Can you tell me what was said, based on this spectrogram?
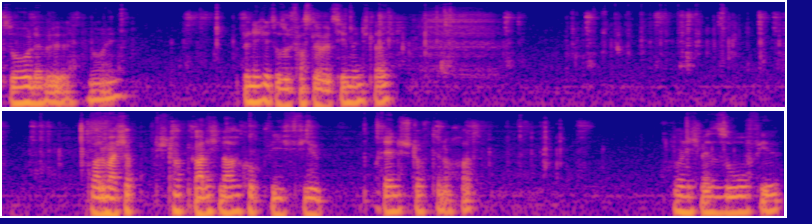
So, Level 9. Bin ich jetzt, also fast Level 10 bin ich gleich. Warte mal, ich habe ich hab gar nicht nachgeguckt, wie viel Brennstoff der noch hat. Nur nicht mehr so viel.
